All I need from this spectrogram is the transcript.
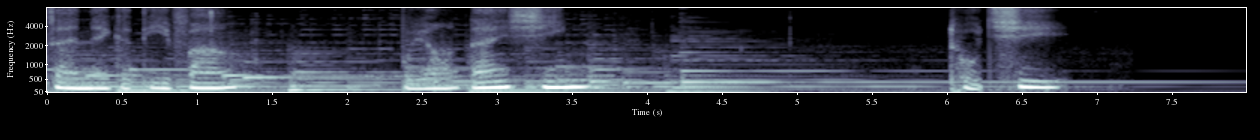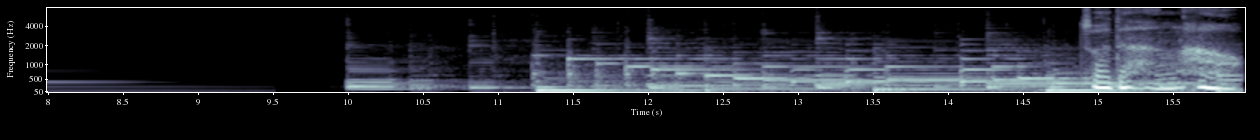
在那个地方。不用担心，气，做得很好。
